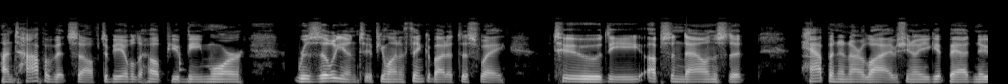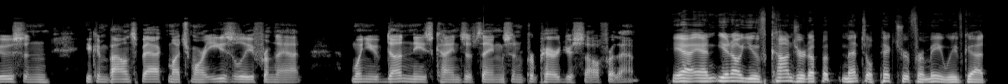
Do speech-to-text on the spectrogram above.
on top of itself to be able to help you be more resilient if you want to think about it this way to the ups and downs that happen in our lives. You know, you get bad news and you can bounce back much more easily from that when you've done these kinds of things and prepared yourself for that. Yeah, and you know, you've conjured up a mental picture for me. We've got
